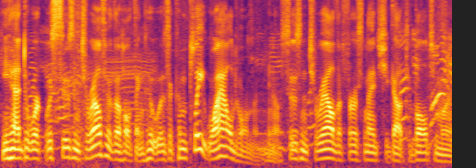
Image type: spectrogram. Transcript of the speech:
He had to work with Susan Tyrrell through the whole thing, who was a complete wild woman. You know, Susan Tyrrell, the first night she got to Baltimore,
